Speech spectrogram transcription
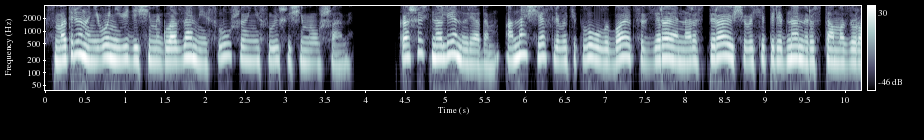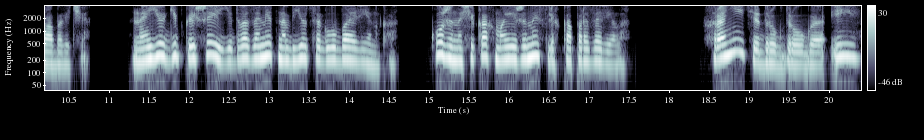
Смотрю на него невидящими глазами и слушаю неслышащими ушами. Кашусь на Лену рядом, она счастливо тепло улыбается, взирая на распирающегося перед нами Рустама Зурабовича. На ее гибкой шее едва заметно бьется голубая венка. Кожа на щеках моей жены слегка порозовела. «Храните друг друга и...»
